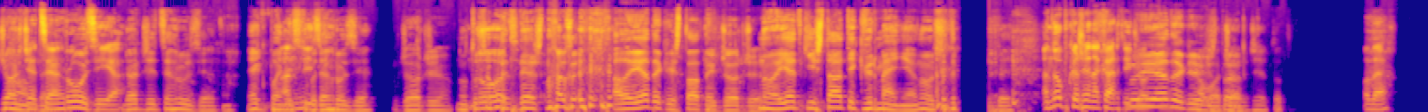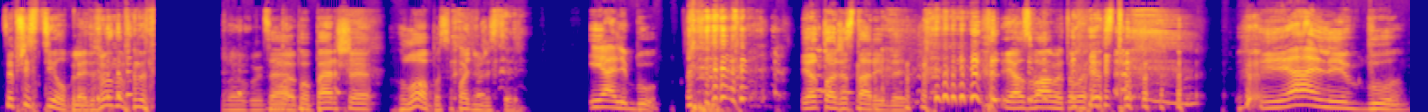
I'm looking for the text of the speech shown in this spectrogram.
Джорджія, бля. це Грузія. Джорджія це Грузія. Як по-англійськи буде Грузія? Джорджія. Ну то Ну, що от. пиздеш, нахуй. Але є такий штат, як Джорджія. Ну, є такий штат, як Вірменія. Ну, що ти? А ну покажи на карті Ну, є такий А штат. Джорджія тут. Олег. Це взагалі стіл, блядь. Що на мене? Це, ну по-перше, глобус, а потім вже стіль. І Алібу. Я теж старий, блядь. Я з вами, товариство. І Алібу.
